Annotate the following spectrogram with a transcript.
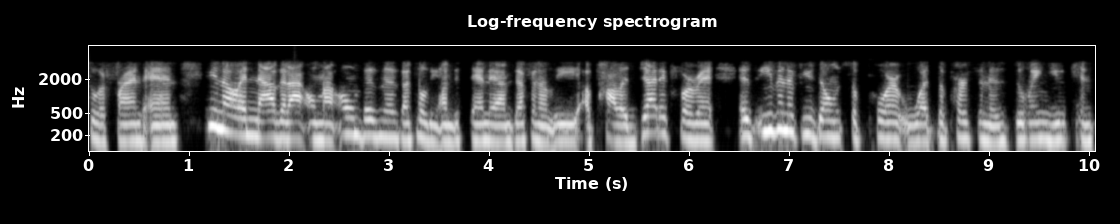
to a friend and you know and now that i own my own business i totally understand it. I'm definitely apologetic for it. Is even if you don't support what the person is doing you can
